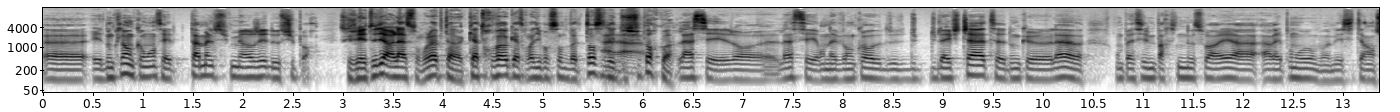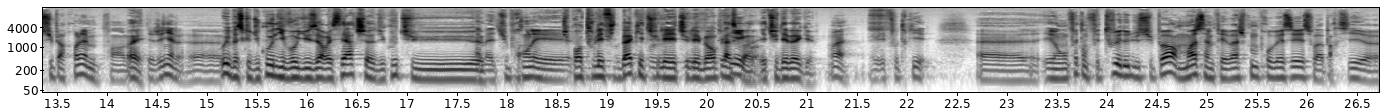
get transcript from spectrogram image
Euh, et donc là, on commence à être pas mal submergé de support. Parce que j'allais te dire là à ce moment-là, putain, 80 ou 90% de votre temps, ça doit être Ah, du support quoi. Là, c'est genre, euh, là, c'est, on avait encore du, du- du live chat, donc euh, là, euh, on passait une partie de nos soirées à, à répondre. aux- mais c'était un super problème. Enfin, Ouais. c'était génial. Euh, Oui, parce que du coup, au niveau user research, euh, du coup, tu, ah bah, tu prends les, tu prends tous les feedbacks et tu les, tu les mets en place, trier, quoi, quoi. et tu débugs. Ouais, il faut trier. Euh, et en fait, on fait tous les deux du support. Moi, ça me fait vachement progresser sur la partie euh,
